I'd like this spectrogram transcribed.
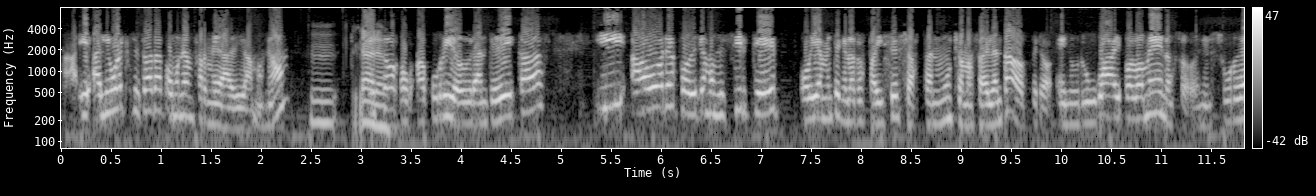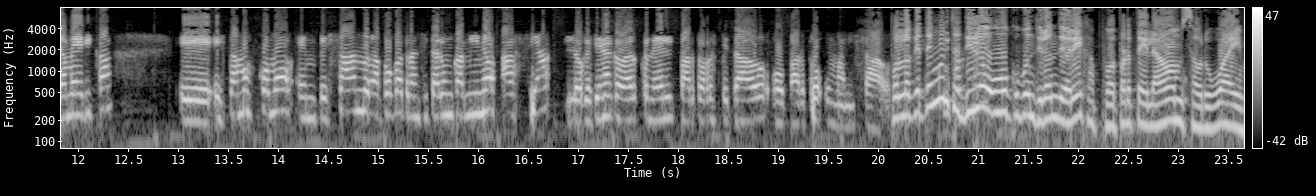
al igual que se trata como una enfermedad, digamos, ¿no? Mm, claro. Eso ha ocurrido durante décadas y ahora podríamos decir que, obviamente que en otros países ya están mucho más adelantados, pero en Uruguay por lo menos, o en el sur de América, eh, estamos como empezando de a poco a transitar un camino hacia lo que tiene que ver con el parto respetado o parto humanizado. Por lo que tengo entendido, hubo como un tirón de orejas por parte de la OMS a Uruguay.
